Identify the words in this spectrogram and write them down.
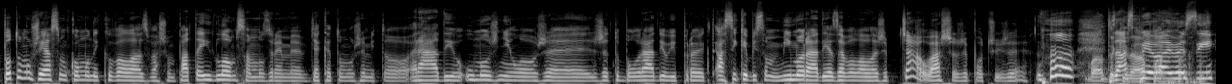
potom už ja som komunikovala s vašom patejdlom, samozrejme vďaka tomu, že mi to rádio umožnilo, že, že to bol rádiový projekt. Asi keby som mimo rádia zavolala, že čau Vašo, že počuj, že zaspievajme nápad. si,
